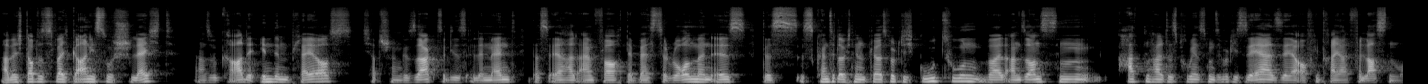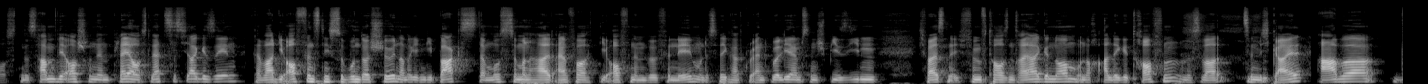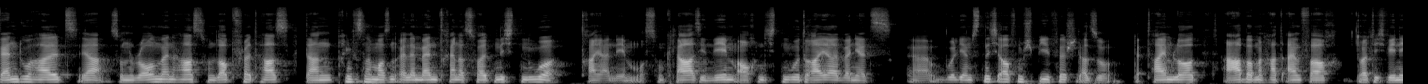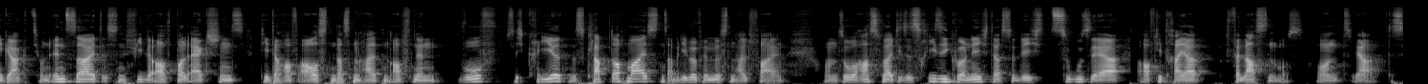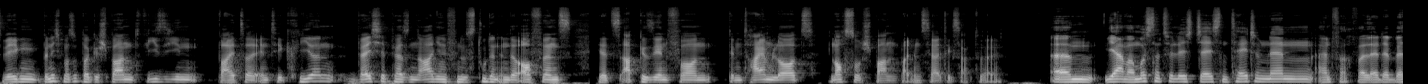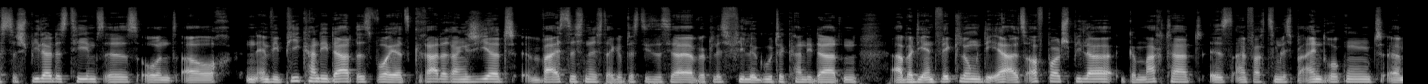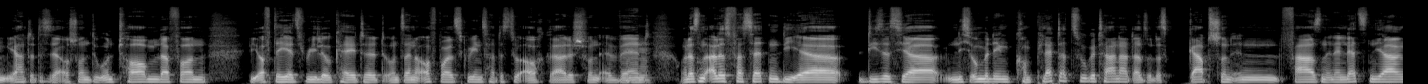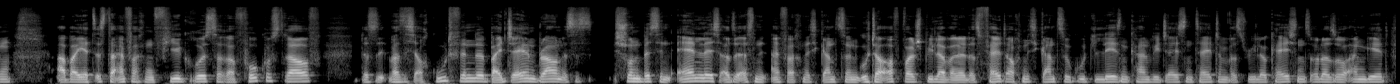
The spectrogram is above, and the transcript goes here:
Aber ich glaube, das ist vielleicht gar nicht so schlecht, also gerade in den Playoffs, ich habe schon gesagt, so dieses Element, dass er halt einfach der beste Rollman ist, das, das könnte, glaube ich, in den Playoffs wirklich gut tun, weil ansonsten hat man halt das Problem, dass man sich wirklich sehr, sehr auf die Dreier verlassen muss. Und das haben wir auch schon in den Playoffs letztes Jahr gesehen. Da war die Offense nicht so wunderschön, aber gegen die Bucks, da musste man halt einfach die offenen Würfe nehmen und deswegen hat Grant Williams in Spiel 7, ich weiß nicht, 5000 Dreier genommen und auch alle getroffen und das war ziemlich geil. Aber wenn du halt, ja, so einen Rollman hast, so einen Lobthread hast, dann bringt es nochmal nochmal so ein Element rein, dass du halt nicht nur Dreier nehmen musst. Und klar, sie nehmen auch nicht nur Dreier, wenn jetzt äh, Williams nicht auf dem Spielfeld steht, also der Time Lord, aber man hat einfach deutlich weniger Aktion Inside. Es sind viele Off-Ball-Actions, die darauf außen, dass man halt einen offenen Wurf sich kreiert. Das klappt auch meistens, aber die Würfel müssen halt fallen. Und so hast du halt dieses Risiko nicht, dass du dich zu sehr auf die Dreier verlassen muss. Und ja, deswegen bin ich mal super gespannt, wie sie ihn weiter integrieren. Welche Personalien findest du denn in der Offense, jetzt abgesehen von dem Time Lord, noch so spannend bei den Celtics aktuell? Ähm, ja, man muss natürlich Jason Tatum nennen, einfach weil er der beste Spieler des Teams ist und auch ein MVP-Kandidat ist, wo er jetzt gerade rangiert, weiß ich nicht. Da gibt es dieses Jahr ja wirklich viele gute Kandidaten. Aber die Entwicklung, die er als Offball-Spieler gemacht hat, ist einfach ziemlich beeindruckend. Ähm, ihr hattet es ja auch schon, du und Torben davon, wie oft er jetzt relocated und seine Offball-Screens hattest du auch gerade schon erwähnt. Mhm. Und das sind alles Facetten, die er dieses Jahr nicht unbedingt komplett dazu getan hat. Also das gab's schon in Phasen in den letzten Jahren. Aber jetzt ist da einfach ein viel größerer Fokus drauf. Das, was ich auch gut finde. Bei Jalen Brown ist es schon ein bisschen ähnlich. Also er ist einfach nicht ganz so ein guter Off-Ball-Spieler, weil er das Feld auch nicht ganz so gut lesen kann wie Jason Tatum, was Relocations oder so angeht.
